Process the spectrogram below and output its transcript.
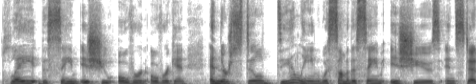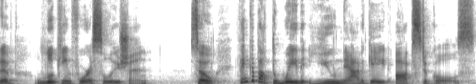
play the same issue over and over again, and they're still dealing with some of the same issues instead of looking for a solution. So think about the way that you navigate obstacles.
